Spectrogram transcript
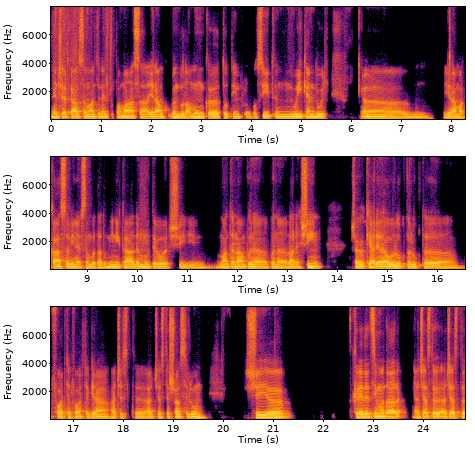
încercam să mă antrenez după masa, eram cu gândul la muncă, tot timpul obosit, în weekenduri. Uh, eram acasă, vineri, sâmbătă, duminica, de multe ori și mă antrenam până, până la reșin. Așa că chiar era o luptă, luptă foarte, foarte grea aceste, aceste șase luni. Și uh, credeți-mă, dar această, această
